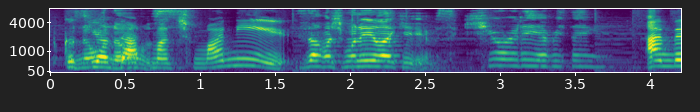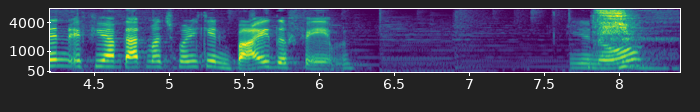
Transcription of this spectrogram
Because no you have that much money. Is that much money, like you have security, everything. And then if you have that much money, you can buy the fame. You know?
